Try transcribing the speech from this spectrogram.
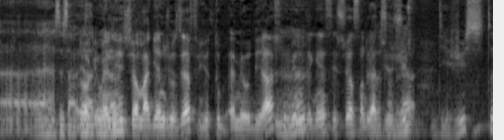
Ah, c'est ça. Donc, maintenant, sur Maguen Joseph, YouTube M.E.O.D.H. Mm -hmm. Et puis, mm-hmm. nous avons c'est sur Sandra Diojuste. Diojuste.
